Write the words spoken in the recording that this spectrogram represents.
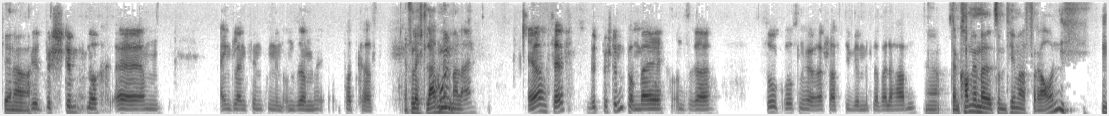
Genau. wird bestimmt noch ähm, Einklang finden in unserem Podcast. Ja, vielleicht laden wir Cool. ihn mal ein. Ja, Seth, wird bestimmt kommen bei unserer so großen Hörerschaft, die wir mittlerweile haben. Ja. Dann kommen wir mal zum Thema Frauen.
